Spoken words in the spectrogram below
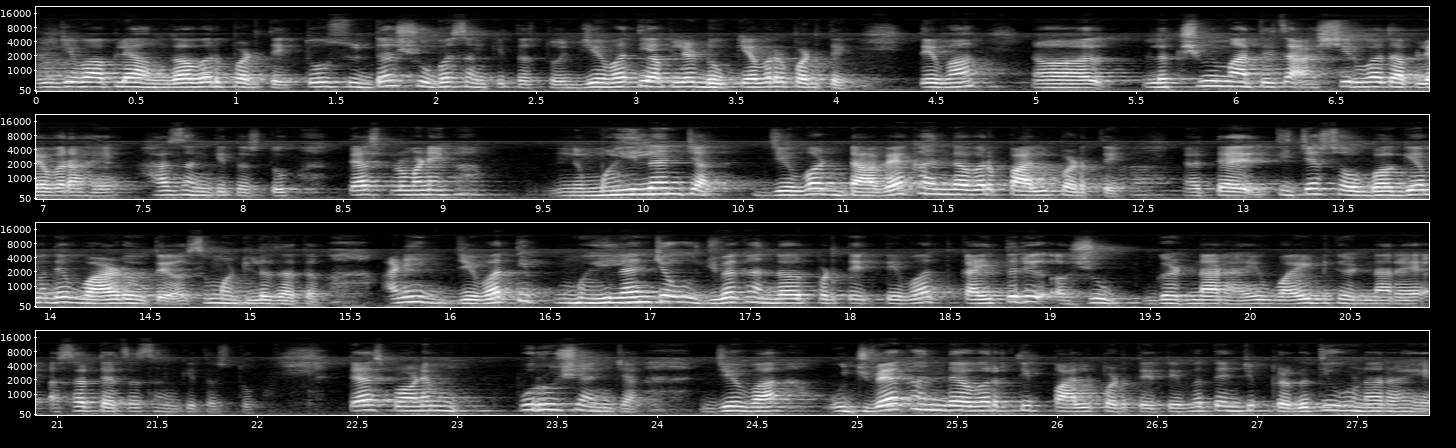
आणि जेव्हा आपल्या अंगावर पडते तो सुद्धा शुभ संकेत असतो. जेव्हा ती आपल्या डोक्यावर पडते तेव्हा लक्ष्मी मातेचा आशीर्वाद आपल्यावर आहे हा संकेत असतो. त्याचप्रमाणे महिलांच्या जेव्हा डाव्या खांद्यावर पाल पडते त्या तिच्या सौभाग्यामध्ये वाढ होते असं म्हटलं जातं. आणि जेव्हा ती महिलांच्या उजव्या खांद्यावर पडते तेव्हा काहीतरी अशुभ घडणार आहे वाईट घडणार आहे असा त्याचा संकेत असतो. त्याचप्रमाणे पुरुषांच्या जेव्हा उजव्या खांद्यावर ती पाल पडते तेव्हा त्यांची प्रगती होणार आहे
